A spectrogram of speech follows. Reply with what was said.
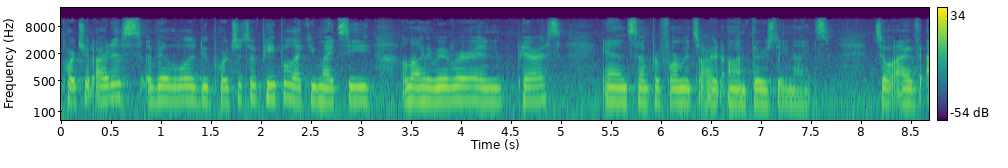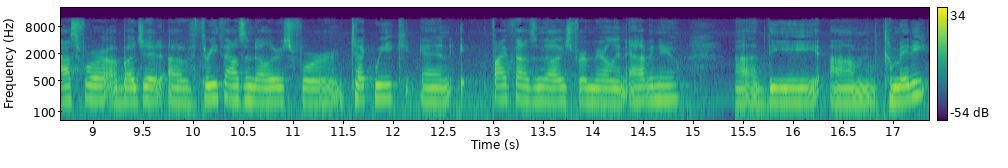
portrait artists available to do portraits of people like you might see along the river in Paris, and some performance art on Thursday nights. So I've asked for a budget of $3,000 for Tech Week and $5,000 for Maryland Avenue. Uh, The um, committee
